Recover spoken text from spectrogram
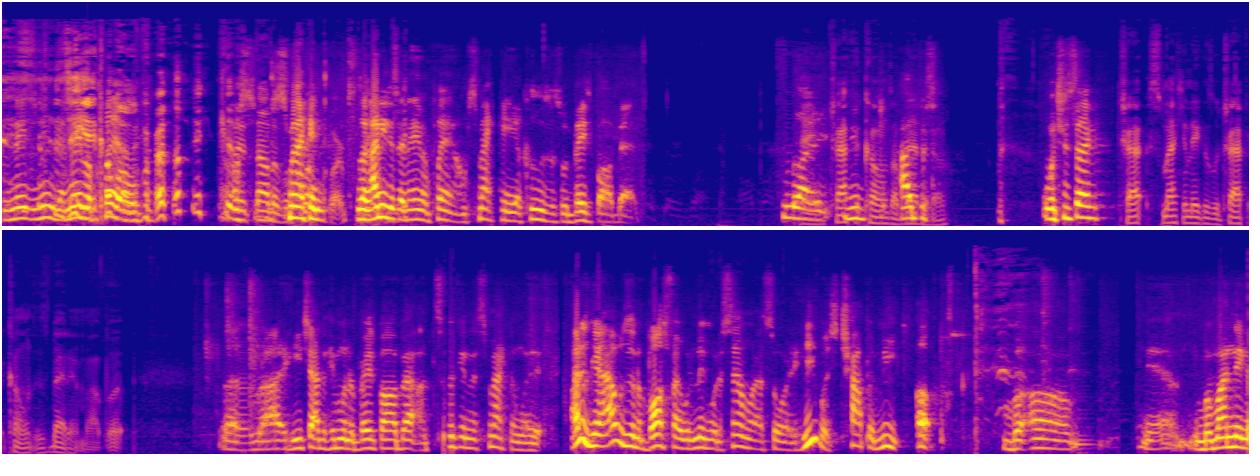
The name, the name yeah, of come on, bro. smacking, look, I needed the name of player. I'm smacking Yakuzas with baseball bats. Like hey, traffic you, cones are better just, though. What you say? Tra- smacking niggas with traffic cones is better in my book. Uh, right, he tried to hit me with a baseball bat. I took it and smacked him with it. I just, I was in a boss fight with a nigga with a samurai sword. and he was chopping me up. But um, yeah. But my nigga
